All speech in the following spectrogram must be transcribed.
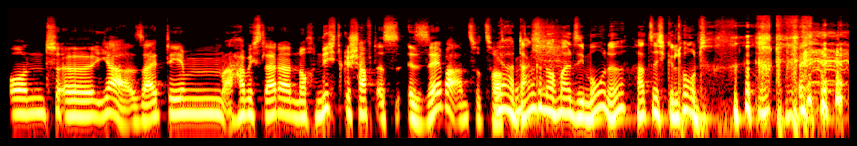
Und äh, ja, seitdem habe ich es leider noch nicht geschafft, es selber anzuzocken. Ja, danke nochmal Simone, hat sich gelohnt.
